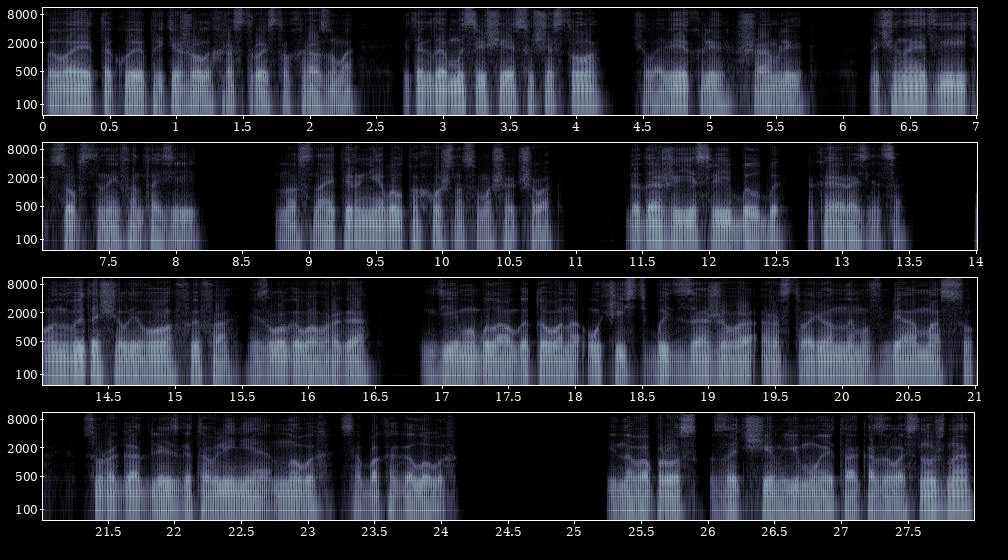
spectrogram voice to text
Бывает такое при тяжелых расстройствах разума, и тогда мыслящее существо, человек ли, шам ли, начинает верить в собственные фантазии. Но снайпер не был похож на сумасшедшего. Да даже если и был бы, какая разница? Он вытащил его, Фыфа, из логова врага, где ему была уготована участь быть заживо растворенным в биомассу, суррогат для изготовления новых собакоголовых. И на вопрос, зачем ему это оказалось нужно,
